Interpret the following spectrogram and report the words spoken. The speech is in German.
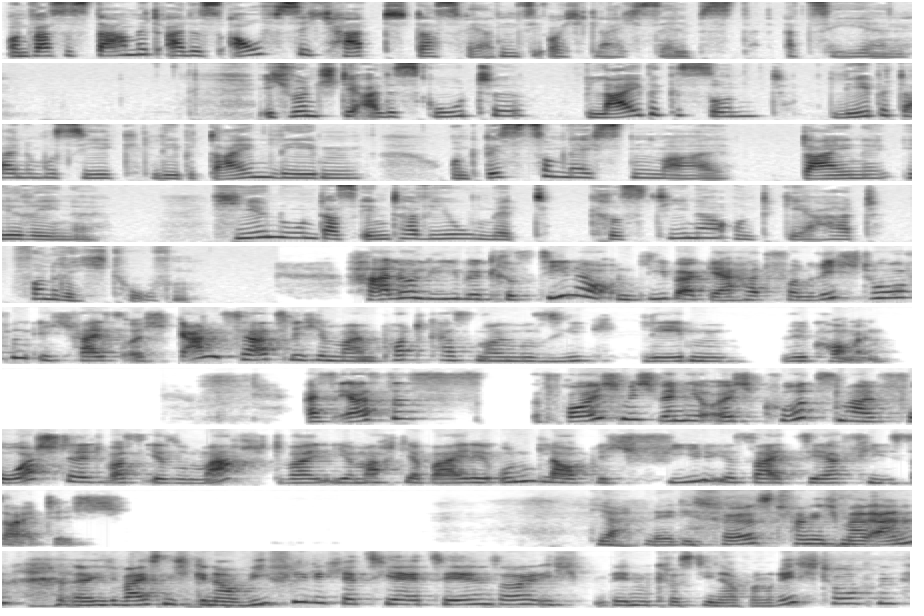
Und was es damit alles auf sich hat, das werden sie euch gleich selbst erzählen. Ich wünsche dir alles Gute, bleibe gesund, lebe deine Musik, lebe dein Leben und bis zum nächsten Mal, deine Irene. Hier nun das Interview mit Christina und Gerhard von Richthofen. Hallo liebe Christina und lieber Gerhard von Richthofen. Ich heiße euch ganz herzlich in meinem Podcast Neue Musik Leben willkommen. Als erstes freue ich mich, wenn ihr euch kurz mal vorstellt, was ihr so macht, weil ihr macht ja beide unglaublich viel. Ihr seid sehr vielseitig. Ja, Ladies First, fange ich mal an. Äh, ich weiß nicht genau, wie viel ich jetzt hier erzählen soll. Ich bin Christina von Richthofen,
